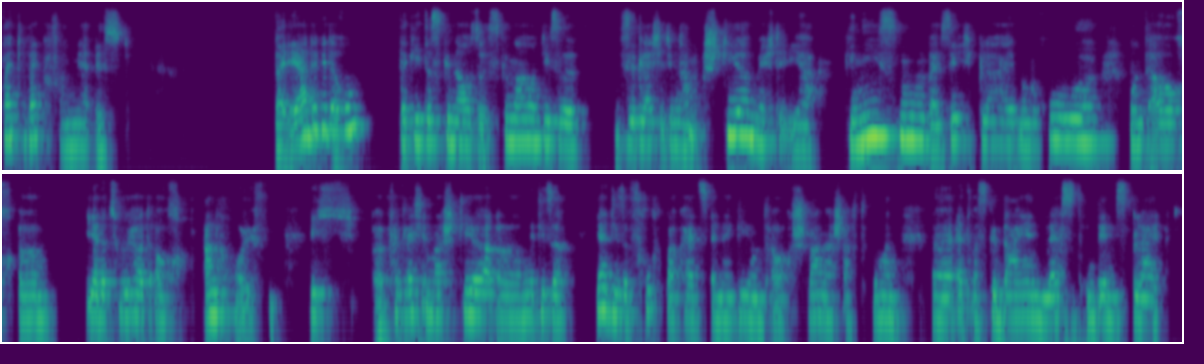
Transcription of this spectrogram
weit weg von mir ist. Bei Erde wiederum, da geht es genauso, ist genau diese, diese gleiche Dynamik. Stier möchte eher genießen, bei sich bleiben, Ruhe und auch, ähm, ja, dazu gehört auch anhäufen. Ich äh, vergleiche immer Stier äh, mit dieser, ja, diese Fruchtbarkeitsenergie und auch Schwangerschaft, wo man äh, etwas gedeihen lässt, indem es bleibt.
